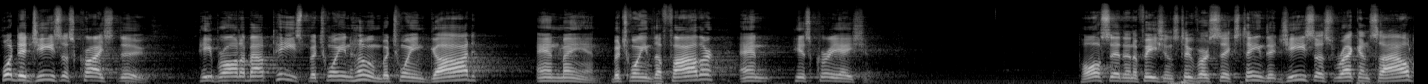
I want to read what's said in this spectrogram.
What did Jesus Christ do? He brought about peace between whom? Between God and man, between the Father and his creation. Paul said in Ephesians 2, verse 16, that Jesus reconciled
